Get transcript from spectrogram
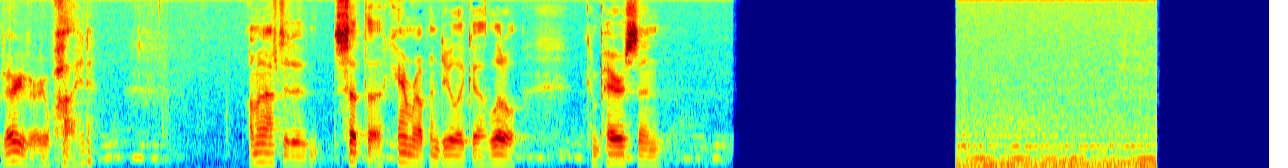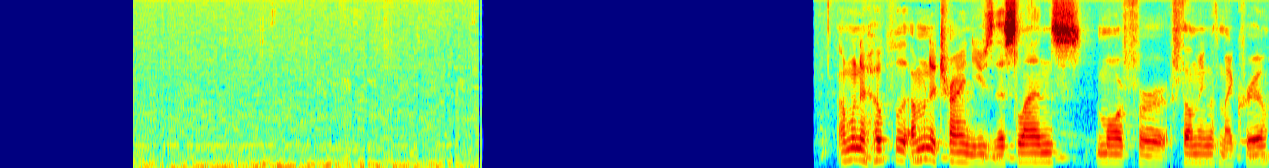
very, very wide. I'm gonna have to set the camera up and do like a little comparison I'm gonna hopefully I'm gonna try and use this lens more for filming with my crew,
